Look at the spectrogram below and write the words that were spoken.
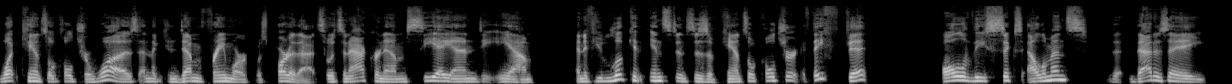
what cancel culture was and the condemn framework was part of that. So it's an acronym, C-A-N-D-E-M. And if you look at instances of cancel culture, if they fit all of these six elements, th- that is a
